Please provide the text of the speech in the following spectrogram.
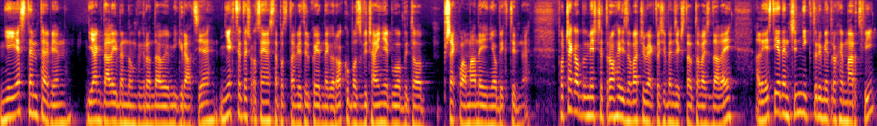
Nie jestem pewien, jak dalej będą wyglądały migracje. Nie chcę też oceniać na podstawie tylko jednego roku, bo zwyczajnie byłoby to przekłamane i nieobiektywne. Poczekałbym jeszcze trochę i zobaczył, jak to się będzie kształtować dalej, ale jest jeden czynnik, który mnie trochę martwi.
